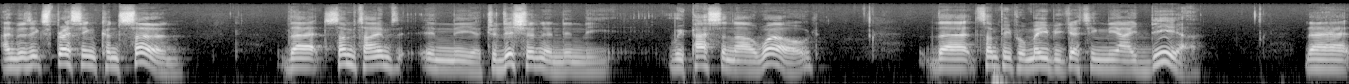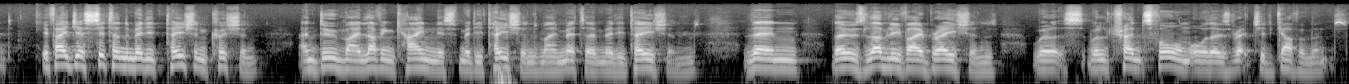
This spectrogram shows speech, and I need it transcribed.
and was expressing concern that sometimes in the tradition and in the vipassana world, that some people may be getting the idea that if I just sit on the meditation cushion and do my loving kindness meditations, my metta meditations, then those lovely vibrations will, will transform all those wretched governments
